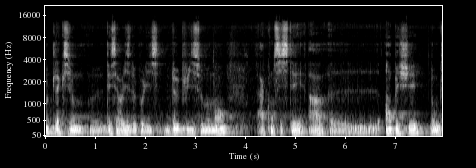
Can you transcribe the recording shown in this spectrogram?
Toute l'action des services de police depuis ce moment a consisté à euh, empêcher donc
